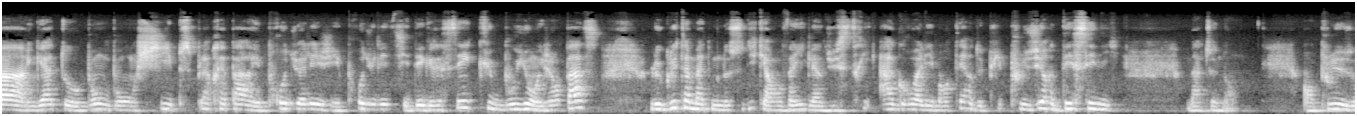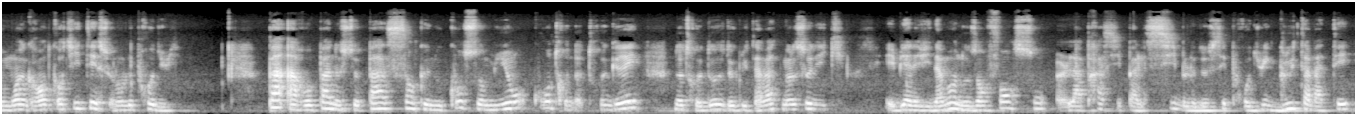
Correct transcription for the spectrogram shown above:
pain, gâteaux, bonbons, chips, plats préparés, produits allégés, produits laitiers dégraissés, cubes bouillon et j'en passe, le glutamate monosodique a envahi l'industrie agroalimentaire depuis plusieurs décennies maintenant, en plus ou moins grande quantité selon le produit. Pas un repas ne se passe sans que nous consommions contre notre gré notre dose de glutamate monosodique. Et bien évidemment, nos enfants sont la principale cible de ces produits glutamatés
